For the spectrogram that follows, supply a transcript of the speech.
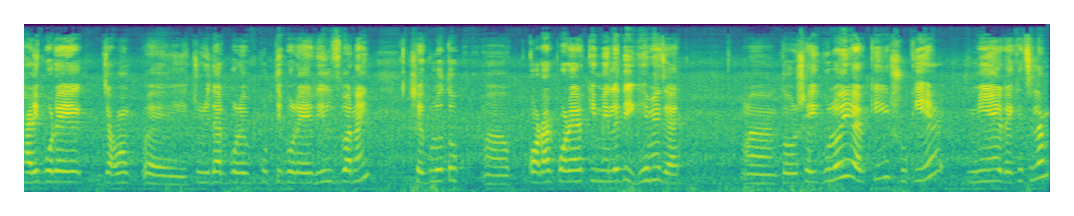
শাড়ি পরে, জামা চুড়িদার পরে, কুর্তি পরে রিলস বানাই, সেগুলো তো করার পরে আর কি মেলে দিই, ঘেমে যায়। তো সেইগুলোই আর কি শুকিয়ে নিয়ে রেখেছিলাম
